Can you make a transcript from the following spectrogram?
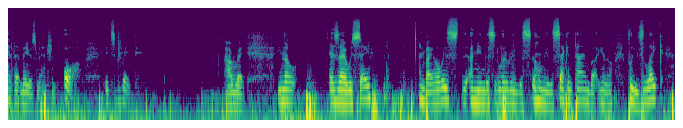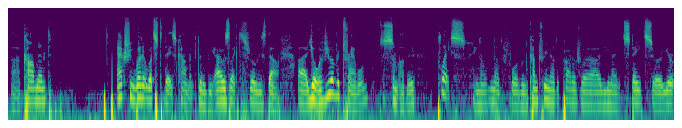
at that mayor's mansion. Oh, it's great. All right, you know, as I always say, and by always, th- I mean this is literally this only the second time, but you know, please like, uh, comment. Actually, what what's today's comment gonna be? I always like to throw these down. Uh, yo, have you ever traveled to some other place? You know, another foreign country, another part of uh, the United States or your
